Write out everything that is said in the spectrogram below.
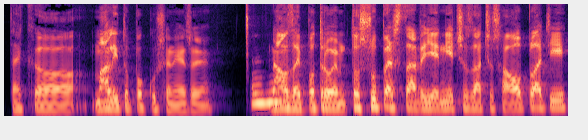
tak uh, mali to pokušenie, že Mm-hmm. Naozaj potrebujem, to superstar je niečo, za čo sa oplatí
